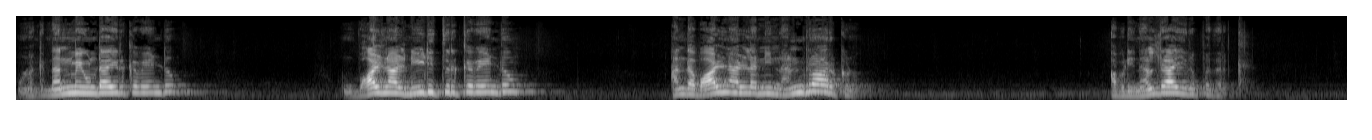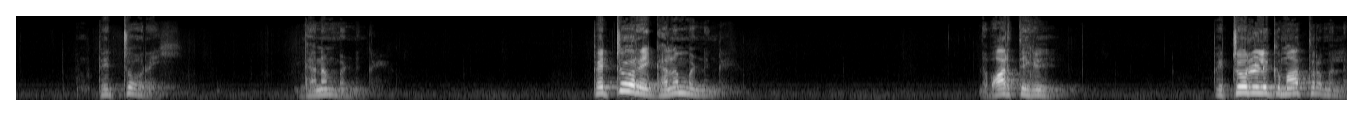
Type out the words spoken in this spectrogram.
உனக்கு நன்மை உண்டாயிருக்க வேண்டும். உன் வாழ்நாள் நீடித்திருக்க வேண்டும். அந்த வாழ்நாளில் நீ நன்றாக இருக்கணும். அப்படி நன்றாக இருப்பதற்கு பெற்றோரை கனம் பண்ணுங்கள். பெற்றோரை கனம் பண்ணுங்கள். இந்த வார்த்தைகள் பெற்றோர்களுக்கு மாத்திரமல்ல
